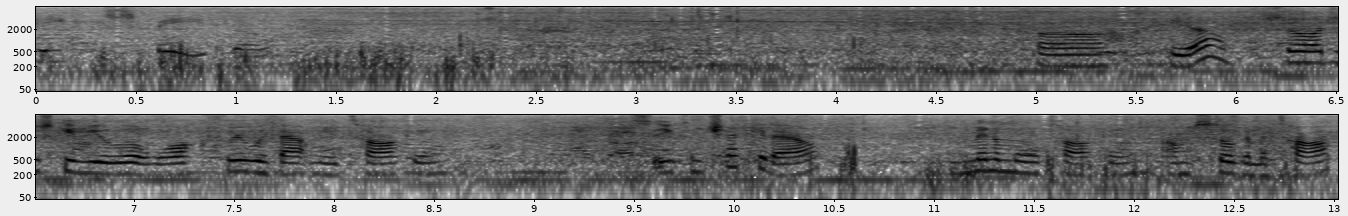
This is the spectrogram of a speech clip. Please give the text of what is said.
Kate Spade though. Uh, yeah, so I'll just give you a little walkthrough without me talking. So you can check it out. Minimal talking. I'm still gonna talk.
